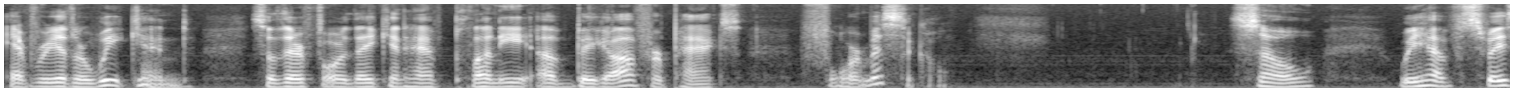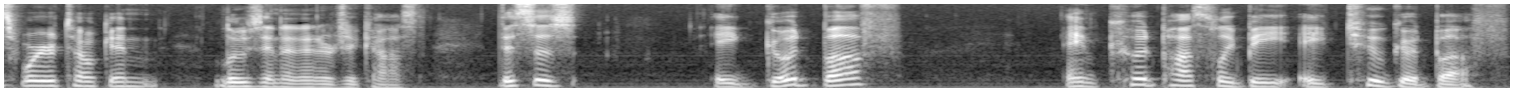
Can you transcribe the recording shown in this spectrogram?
every other weekend. So therefore, they can have plenty of big offer packs for Mystical. So we have Space Warrior token losing an energy cost. This is a good buff and could possibly be a too good buff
